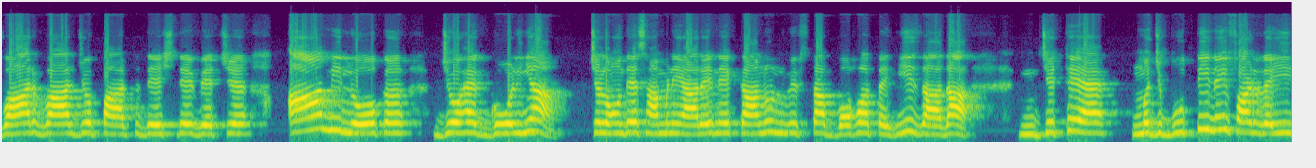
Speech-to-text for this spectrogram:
ਵਾਰ-ਵਾਰ ਜੋ ਭਾਰਤ ਦੇਸ਼ ਦੇ ਵਿੱਚ ਆਮ ਹੀ ਲੋਕ ਜੋ ਹੈ ਗੋਲੀਆਂ ਚਲਾਉਂਦੇ ਸਾਹਮਣੇ ਆ ਰਹੇ ਨੇ, ਕਾਨੂੰਨ ਵਿਵਸਥਾ ਬਹੁਤ ਹੀ ਜ਼ਿਆਦਾ, ਜਿੱਥੇ ਹੈ ਮਜ਼ਬੂਤੀ ਨਹੀਂ ਫੜ ਰਹੀ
